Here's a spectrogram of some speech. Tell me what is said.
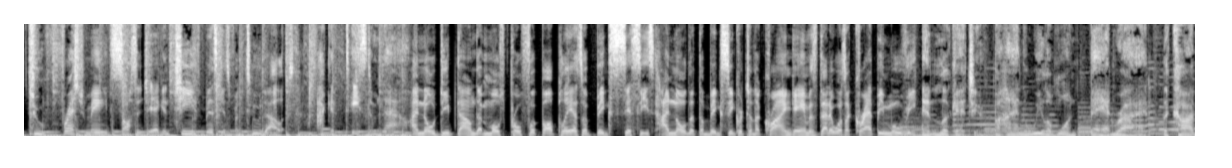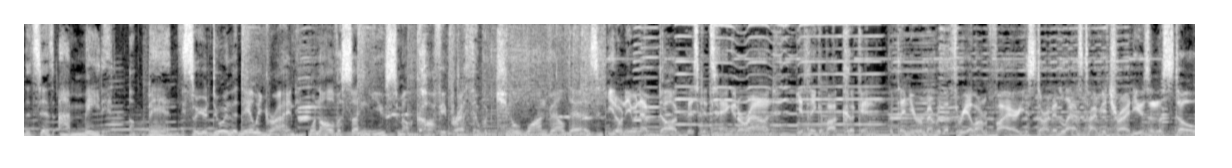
Two fresh made sausage, egg, and cheese biscuits for $2. I can taste them now. I know deep down that most pro football players are big sissies. I know that the big secret to the crying game is that it was a crappy movie. And look at you, behind the wheel of one bad ride. The car that says, I made it, a Benz. So you're doing the daily grind when all of a sudden you smell coffee breath that would kill Juan Valdez. You don't even have dog biscuits hanging around. You think about cooking, but then you remember the three alarm fire you started last time you tried using the stove.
